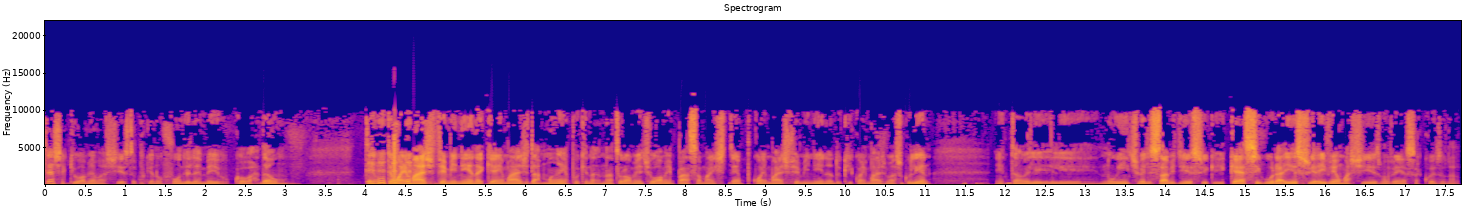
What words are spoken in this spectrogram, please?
Você acha que o homem é machista porque, no fundo, ele é meio covardão? Tem, tem uma imagem feminina que é a imagem da mãe, porque naturalmente o homem passa mais tempo com a imagem feminina do que com a imagem masculina. Então ele, ele no íntimo ele sabe disso e, e, quer segurar isso e aí vem o machismo, vem essa coisa do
